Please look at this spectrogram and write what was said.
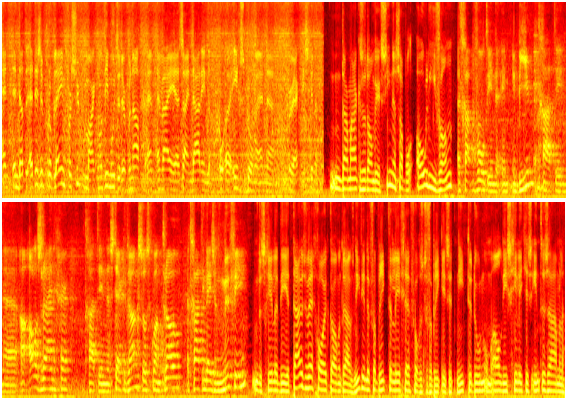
en, en dat, het is een probleem voor supermarkten, want die moeten er vanaf. En, en wij eh, zijn daarin uh, ingesprongen en uh, verwerken die schillen. Daar maken ze dan weer sinaasappel-olie van. Het gaat bijvoorbeeld in, in, in bier, het gaat in allesreiniger, het gaat in sterke drank zoals Cointreau. Het gaat in deze muffin. De schillen die je thuis weggooit komen trouwens niet in de fabriek te liggen. Volgens de fabriek is het niet te doen om al die schilletjes in te zamelen.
